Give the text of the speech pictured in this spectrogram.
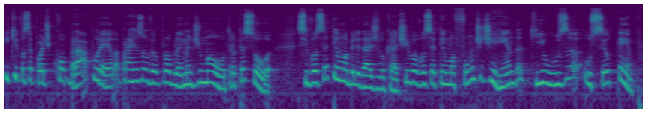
e que você pode cobrar por ela para resolver o problema de uma outra pessoa. Se você tem uma habilidade lucrativa, você tem uma fonte de renda que usa o seu tempo.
